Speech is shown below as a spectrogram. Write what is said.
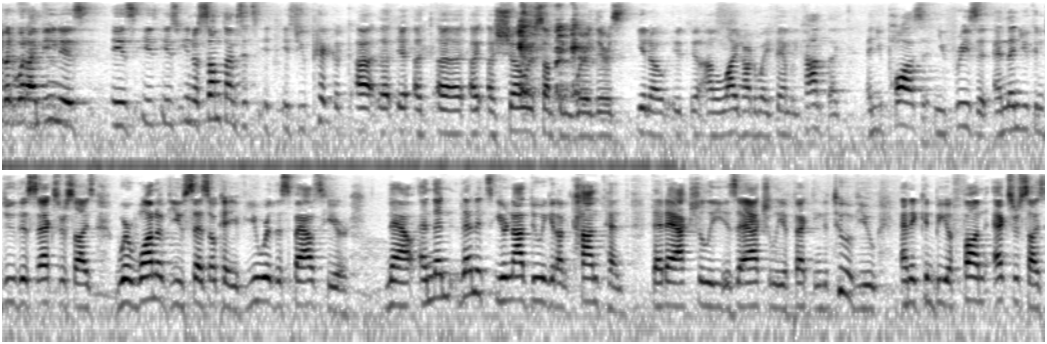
But what I mean is is, is, is, you know sometimes it's it, is you pick a, a, a, a, show or something where there's you know it, on a lighthearted way family conflict and you pause it and you freeze it and then you can do this exercise where one of you says okay if you were the spouse here now and then then it's you're not doing it on content that actually is actually affecting the two of you and it can be a fun exercise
